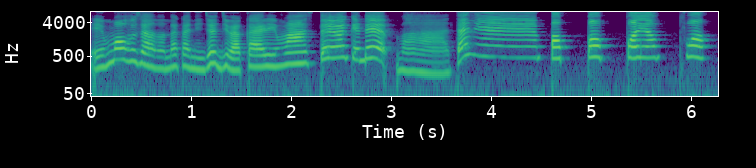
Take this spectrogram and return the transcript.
えー、毛布さんの中にジョジは帰ります。というわけで、またねーポッポッ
